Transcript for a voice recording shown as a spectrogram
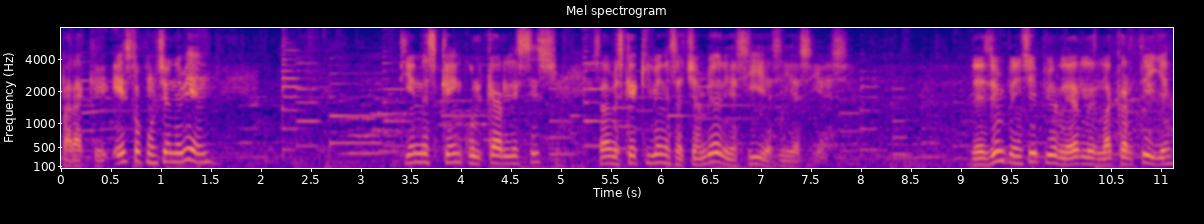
para que esto funcione bien, tienes que inculcarles eso. Sabes que aquí vienes a chambear y así, así, así, así. Desde un principio leerles la cartilla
